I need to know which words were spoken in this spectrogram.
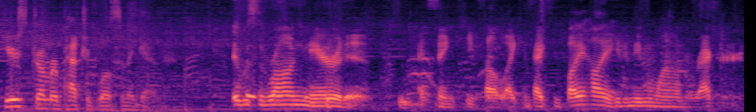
Here's drummer Patrick Wilson again. It was the wrong narrative. I think he felt like. In fact, Buddy Holly, he didn't even want on the record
